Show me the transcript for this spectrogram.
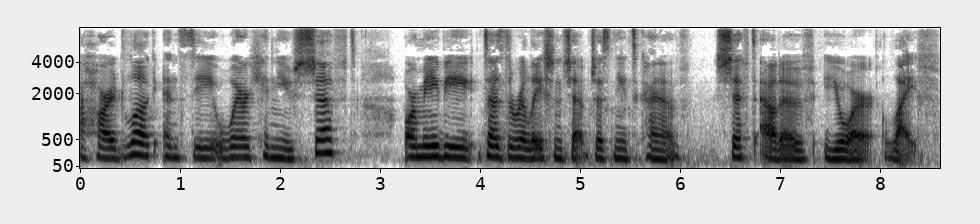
a hard look and see where can you shift or maybe does the relationship just need to kind of shift out of your life?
